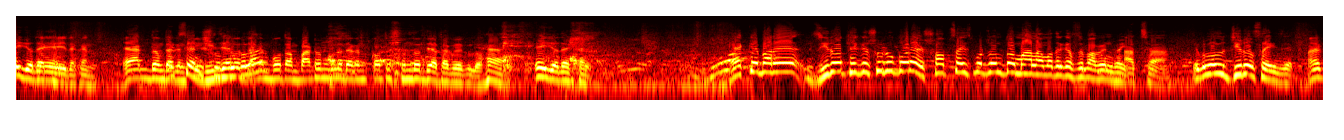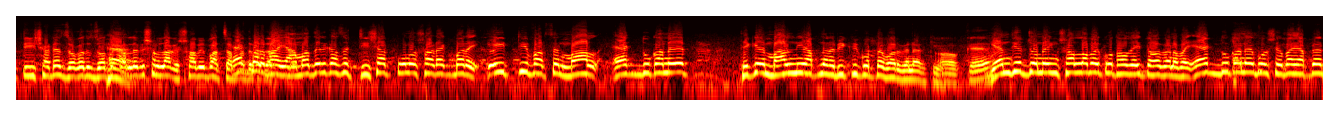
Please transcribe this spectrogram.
এই যে দেখেন। এই দেখেন একদম দেখেন ডিজাইনগুলো? দেখেন বোতাম বাটনগুলো দেখেন কত সুন্দর দেয়া থাকবে এগুলো। হ্যাঁ এই যে দেখেন। একেবারে জিরো থেকে শুরু করে সব সাইজ পর্যন্ত মাল আমাদের কাছে পাবেন ভাই। আচ্ছা। এগুলো হলো জিরো সাইজের মানে টি শার্টের জগতে যত হ্যাঁ। কালেকশন লাগে সবই পাচ্ছে আপনাদের একবার ভাই আমাদের কাছে টি শার্ট পোলো শার্ট একবারে এইটটি পার্সেন্ট মাল এক দোকানের থেকে মাল নিয়ে আপনারা বিক্রি করতে পারবেন আর কি। Okay. গেঞ্জির জন্য ইনশাল্লাহ ভাই কোথাও যাইতে হবে না ভাই। এক দোকানে বসে ভাই আপনার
